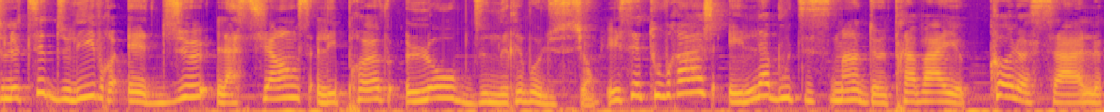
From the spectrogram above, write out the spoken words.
Le titre du livre est Dieu, la science, l'épreuve, l'aube d'une révolution. Et cet ouvrage est l'aboutissement d'un travail colossal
